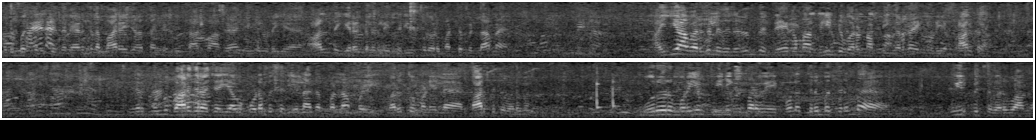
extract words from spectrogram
குடும்பத்திற்கு இந்த நேரத்தில் பாரதிய ஜனதா கட்சி சார்பாக எங்களுடைய ஆழ்ந்த இரங்கல்களை தெரிவிப்பதோடு மட்டுமில்லாம ஐயா அவர்கள் இதிலிருந்து வேகமாக மீண்டு வரணும் அப்படிங்கிறதா எங்களுடைய பிரார்த்தனை. இதற்கு முன்பு பாரதிராஜ் ஐயாவுக்கு உடம்பு சரியில்லாதப்பெல்லாம் போய் மருத்துவமனையில் பார்த்துட்டு வருவாங்க. ஒரு ஒரு முறையும் பீனிக்ஸ் பறவையைப் போல திரும்ப திரும்ப உயிர்ப்பித்து வருவாங்க.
